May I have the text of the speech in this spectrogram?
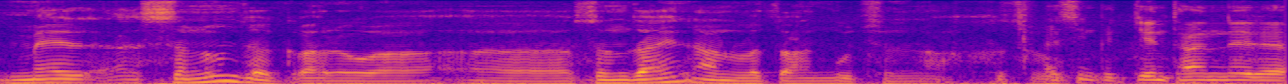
մեր սնունդը կարող է սննդային անվտանգությունն է խցվում այսինքն կենթանիները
